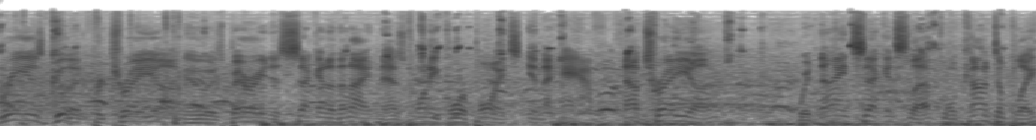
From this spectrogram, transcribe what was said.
three is good for Trae Young, who has buried his second of the night and has 24 points in the half. Now Trae Young with nine seconds left will contemplate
